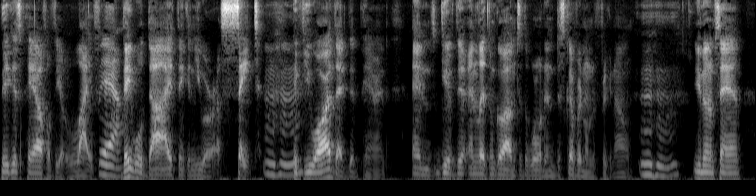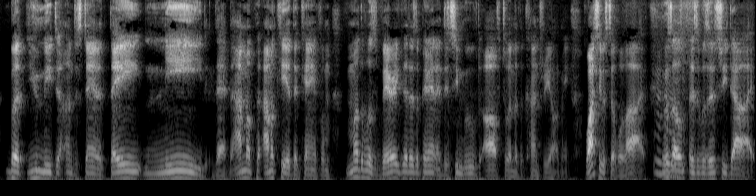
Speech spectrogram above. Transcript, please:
biggest payoff of your life. Yeah. They will die thinking you are a saint Mm-hmm. if you are that good parent and give them and let them go out into the world and discover it on their freaking own. Mm-hmm. You know what I'm saying? But you need to understand that they need that. I'm a I'm a kid that came from mother was very good as a parent, and then she moved off to another country on me while she was still alive. It was Mm-hmm. it was as if she died,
